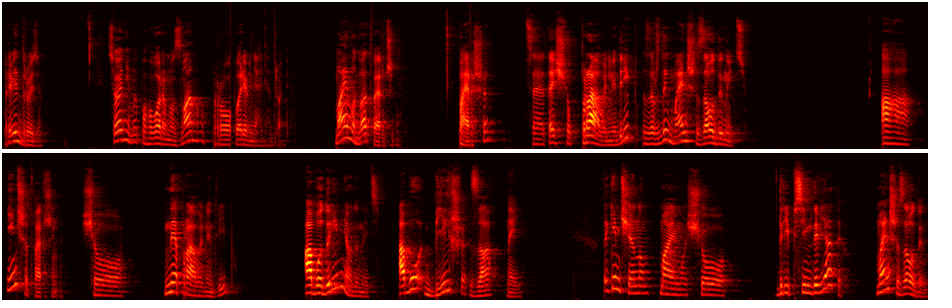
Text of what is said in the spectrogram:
Привіт, друзі! Сьогодні ми поговоримо з вами про порівняння дробів. Маємо два твердження. Перше це те, що правильний дріб завжди менше за одиницю. А інше твердження, що неправильний дріб або дорівнює одиниці, або більше за неї. Таким чином, маємо, що дріб 7 дев'ятих менше за 1,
